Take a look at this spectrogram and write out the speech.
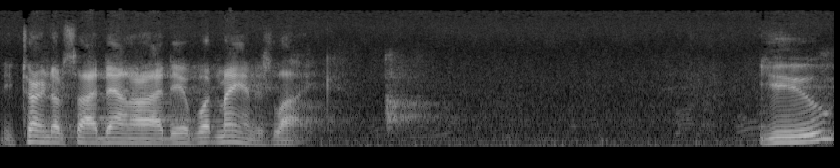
He turned upside down our idea of what man is like. You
